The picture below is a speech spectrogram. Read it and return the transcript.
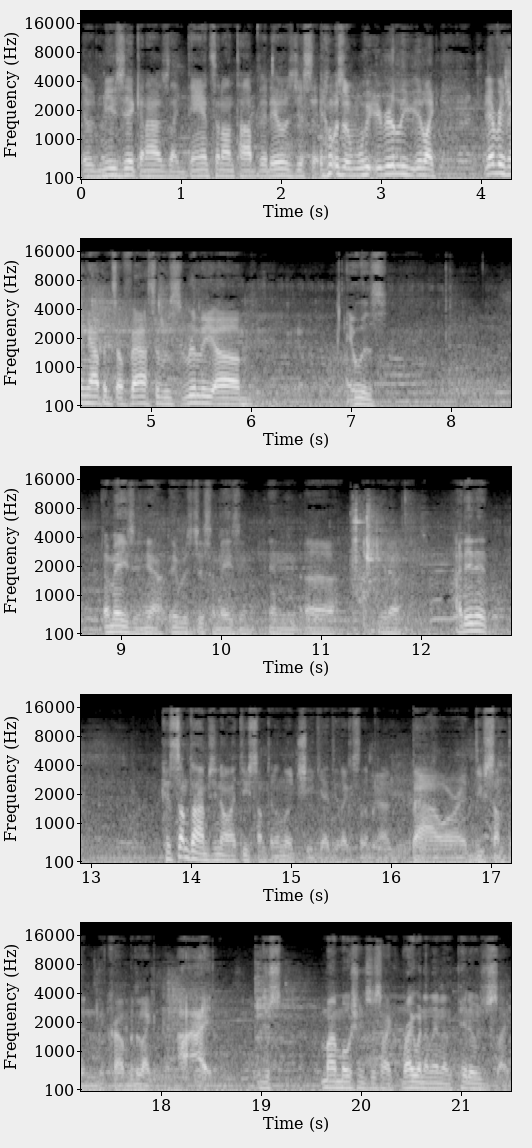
it was music and I was like dancing on top of it. It was just, it was a it really like everything happened so fast. It was really, um, it was amazing. Yeah, it was just amazing. And uh, you know, I didn't because sometimes you know I do something a little cheeky. I do like something, I bow or I do something in the crowd, but like I just my emotions just like right when I landed on the pit, it was just like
